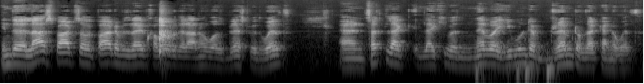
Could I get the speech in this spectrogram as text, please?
In the last parts of part of his life, Khabab was blessed with wealth, and such like like he was never he wouldn't have dreamt of that kind of wealth.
